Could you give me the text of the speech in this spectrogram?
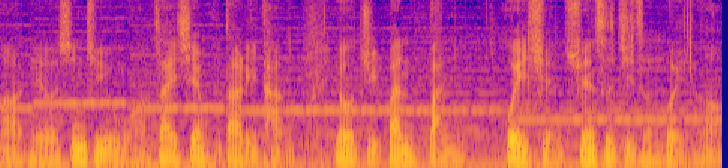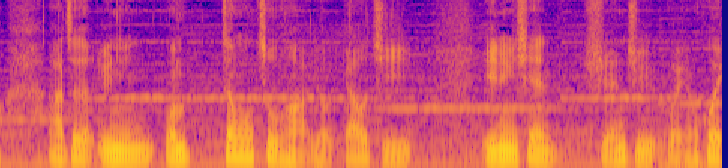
啊，有星期五哈，在县府大礼堂有举办版贿选宣誓记者会啊。啊，这个云林我们政风处哈有邀集。云林县选举委员会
